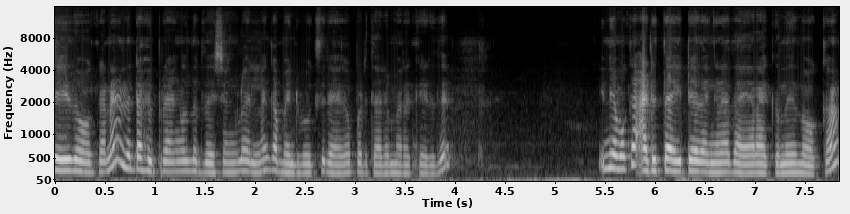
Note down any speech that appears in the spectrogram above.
ചെയ്ത് നോക്കണേ. എന്നിട്ട് അഭിപ്രായങ്ങളും നിർദ്ദേശങ്ങളും എല്ലാം കമന്റ് ബോക്സിൽ രേഖപ്പെടുത്താനും മറക്കരുത്. ഇനി നമുക്ക് അടുത്തായിട്ട് അതെങ്ങനെ തയ്യാറാക്കുന്നത് നോക്കാം.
